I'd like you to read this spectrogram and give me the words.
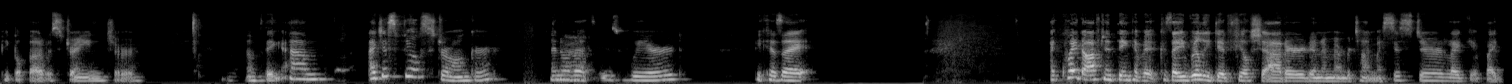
people thought it was strange or something. Um, I just feel stronger. I know yeah. that seems weird because I I quite often think of it because I really did feel shattered and I remember telling my sister like if I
